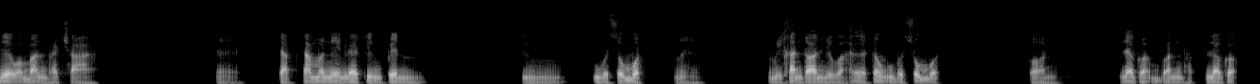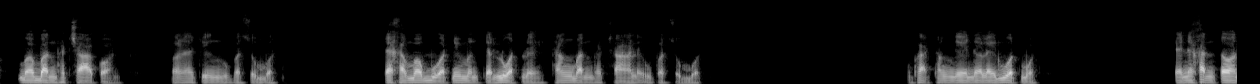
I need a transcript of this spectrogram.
เรียกว่าบรรพชาจากสามเณรแล้วจึงเป็นถึงอุปสมบทมีขั้นตอนอยู่ว่าเออต้องอุปสมบทก่อน แล้วก็บรรแล้วก็มาบรรพชาก่อน เพราะนั้นจึงอุปสมบท แต่คำว่าบวชนี่มันจะลวดเลย ทั้งบรรพชาและอุปสมบทพระทั้งเนรอะไรลวดหมด แต่ในขั้นตอน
